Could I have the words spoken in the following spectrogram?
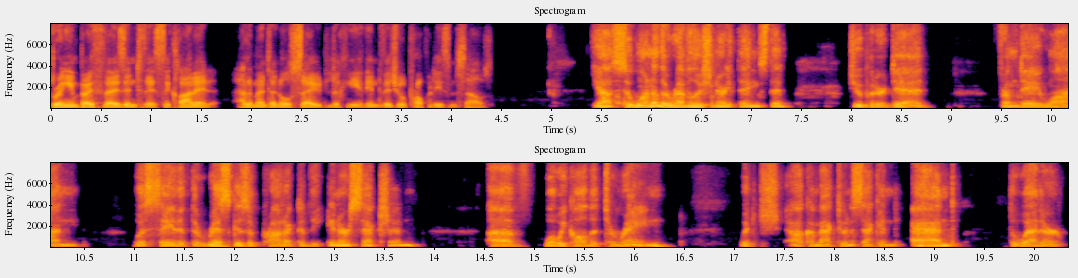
bringing both of those into this, the climate element, and also looking at the individual properties themselves? Yeah. So, one of the revolutionary things that Jupiter did from day one was say that the risk is a product of the intersection of what we call the terrain, which I'll come back to in a second, and the weather.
